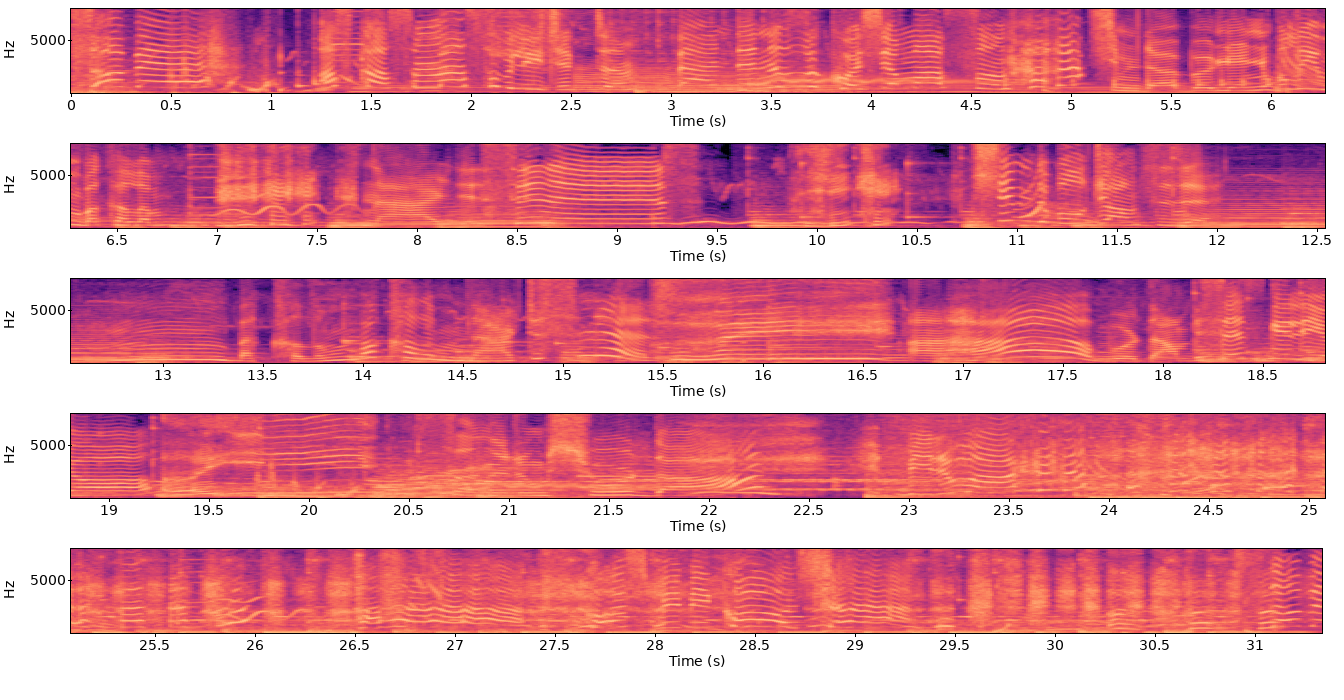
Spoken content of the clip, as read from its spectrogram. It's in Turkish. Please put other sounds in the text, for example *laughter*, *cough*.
Sobe. Az kalsın ben sobeleyecektim. Benden hızlı koşamazsın. Şimdi öbürlerini bulayım bakalım. *laughs* Neredesiniz? *laughs* Şimdi bulacağım sizi. Hmm, bakalım bakalım neredesiniz? Aha buradan bir ses geliyor. Ay. Sanırım şurada biri var. *laughs* koş bebi koş. Sabe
